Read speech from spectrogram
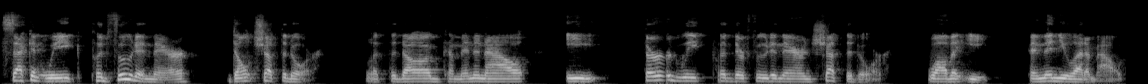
Second week, put food in there. Don't shut the door. Let the dog come in and out, eat. Third week, put their food in there and shut the door while they eat and then you let them out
